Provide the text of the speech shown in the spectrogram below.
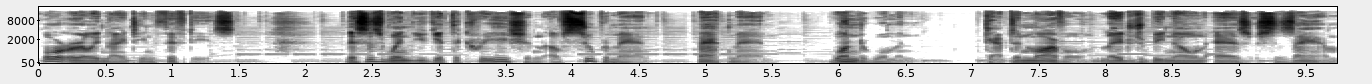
or early 1950s. This is when you get the creation of Superman, Batman, Wonder Woman, Captain Marvel, later to be known as Shazam,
